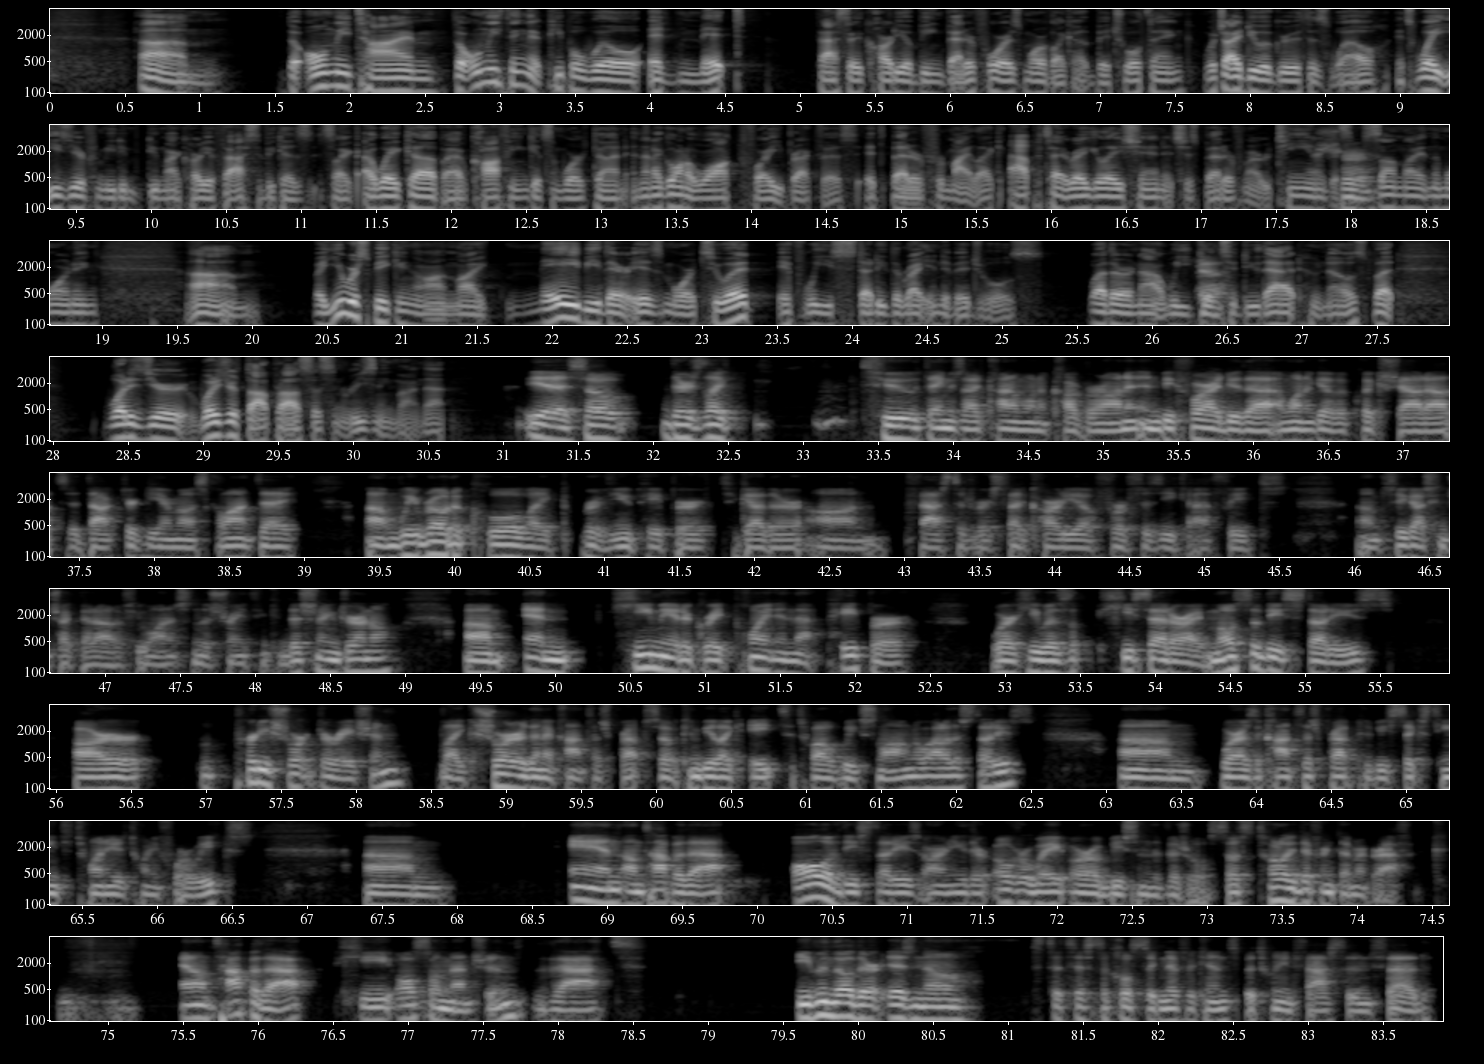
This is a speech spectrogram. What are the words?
um, the only time, the only thing that people will admit fasted cardio being better for is more of like a habitual thing, which I do agree with as well. It's way easier for me to do my cardio fasted because it's like I wake up, I have coffee and get some work done, and then I go on a walk before I eat breakfast. It's better for my like appetite regulation. It's just better for my routine. I get some sunlight in the morning. Um, but you were speaking on like maybe there is more to it if we study the right individuals. Whether or not we get Yeah. to do that, who knows? But what is your what is your thought process and reasoning behind that? Yeah, so there's like two things I kind of want to cover on it. And before I do that, I want to give a quick shout out to Dr. Guillermo Escalante. Um, we wrote a cool like review paper together on fasted versus fed cardio for physique athletes. Um, so you guys can check that out if you want. It's in the Strength and Conditioning Journal. Um, and he made a great point in that paper where he was he said, all right, most of these studies are pretty short duration, like shorter than a contest prep. So it can be like eight to 12 weeks long, a lot of the studies. Um, whereas a contest prep could be 16 to 20 to 24 weeks. Um, and on top of that, all of these studies are in either overweight or obese individuals. So it's a totally different demographic. And on top of that, he also mentioned that even though there is no statistical significance between fasted and fed,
